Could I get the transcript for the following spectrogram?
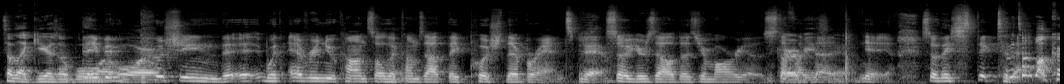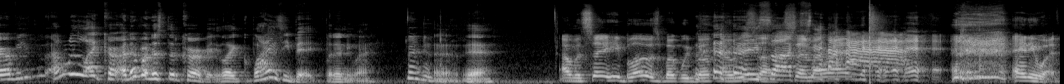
something like Gears of War They've been or pushing the, with every new console that comes out. They push their brands. Yeah. So your Zeldas, your Mario's, stuff Kirby's, like that. Yeah. yeah, So they stick to Can we talk about Kirby? I don't really like Kirby. I never understood Kirby. Like, why is he big? But anyway, uh, yeah. I would say he blows, but we both know he, He sucks. sucks. Am I right? anyway,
